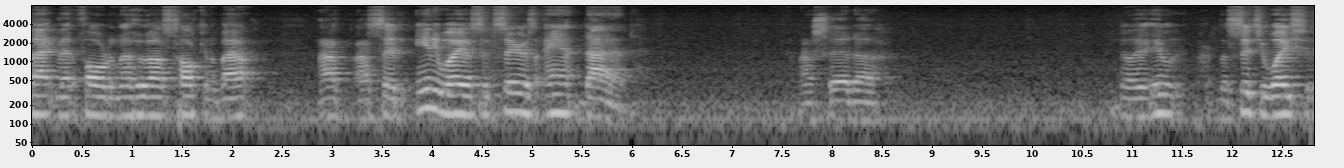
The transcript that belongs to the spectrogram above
back that far to know who I was talking about. I, I said, Anyway, I said, Sarah's aunt died. I said, uh, You know, it, it, the situation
